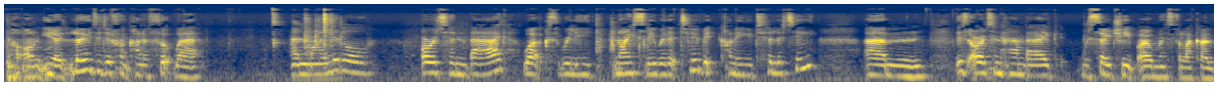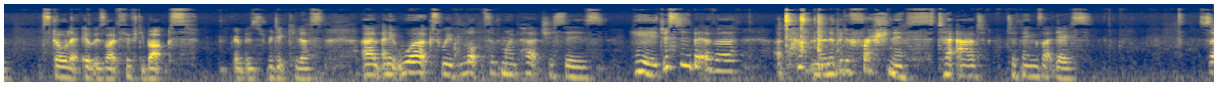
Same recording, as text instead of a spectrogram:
Put on, you know, loads of different kind of footwear. And my little Oroton bag works really nicely with it too. Bit kind of utility. Um, this Oroton handbag was so cheap. I almost feel like I stole it. It was like 50 bucks. It was ridiculous. Um, and it works with lots of my purchases here, just as a bit of a, a pattern and a bit of freshness to add to things like this. So,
